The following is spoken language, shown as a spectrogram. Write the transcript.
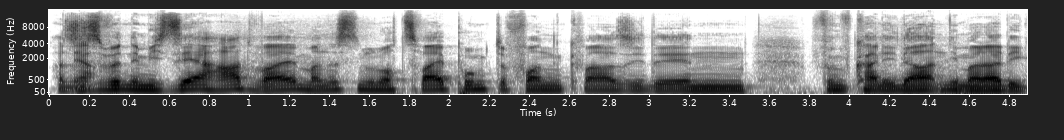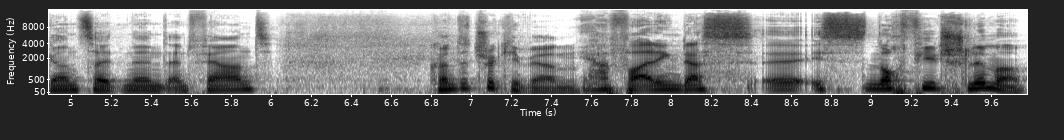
Also Ja. es wird nämlich sehr hart, weil man ist nur noch zwei Punkte von quasi den fünf Kandidaten, die man da die ganze Zeit nennt, entfernt. Könnte tricky werden. Ja, vor allen Dingen, das äh, ist noch viel schlimmer.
